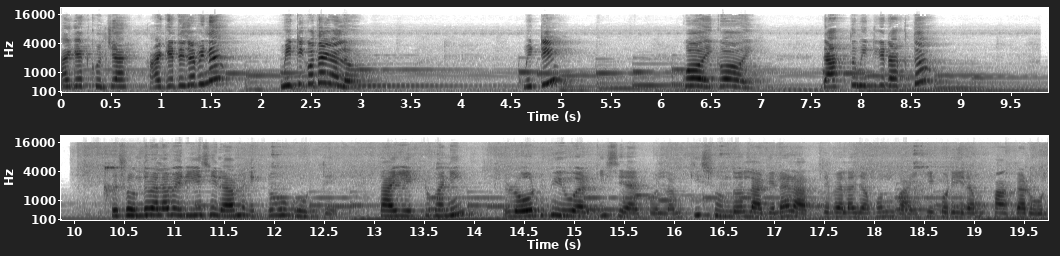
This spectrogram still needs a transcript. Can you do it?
আয় গেট খুলছি, আয়। আয় গেটে যাবি না? মিটি কোথায় গেল? মিটি? কই কই? ডাকতো মিটিকে ডাকতো তো। সন্ধেবেলা বেরিয়েছিলাম একটু ঘুরতে। তাই একটুখানি রোড ভিউ আর কি শেয়ার করলাম। কি সুন্দর লাগে না রাত্রেবেলা যখন বাইকে করে এরম ফাঁকা রোড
